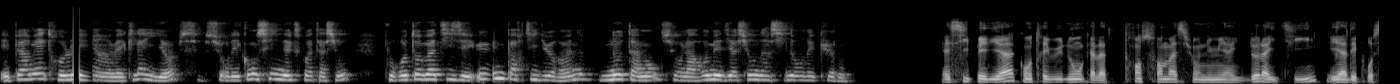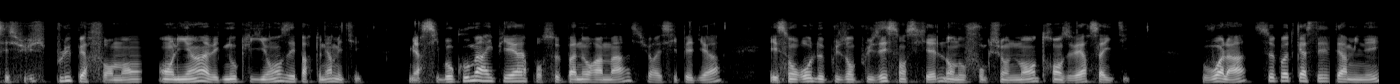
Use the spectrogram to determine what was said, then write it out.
et permettre le lien avec l'AIOPS sur les consignes d'exploitation pour automatiser une partie du run, notamment sur la remédiation d'incidents récurrents. SIPedia contribue donc à la transformation numérique de l'IT et à des processus plus performants en lien avec nos clients et partenaires métiers. Merci beaucoup Marie-Pierre pour ce panorama sur SIPedia et son rôle de plus en plus essentiel dans nos fonctionnements transverses IT. Voilà, ce podcast est terminé.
